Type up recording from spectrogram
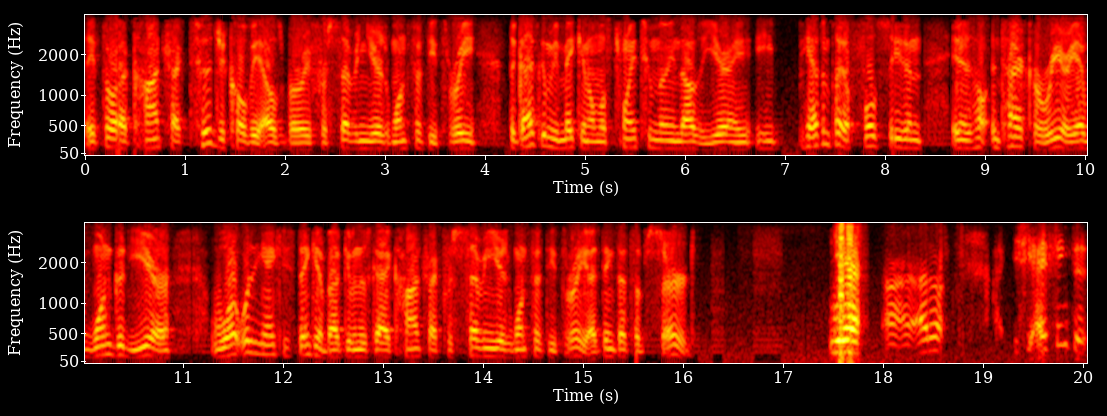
they throw a contract to Jacoby Ellsbury for seven years, 153. The guy's going to be making almost 22 million dollars a year, and he, he he hasn't played a full season in his whole, entire career. He had one good year. What were the Yankees thinking about giving this guy a contract for seven years, 153? I think that's absurd. Yeah, I, I don't. See, I think that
